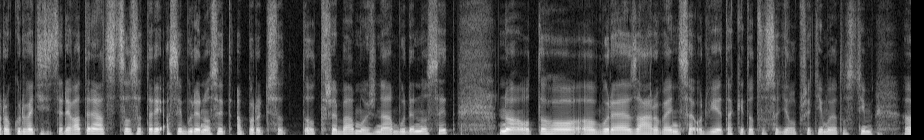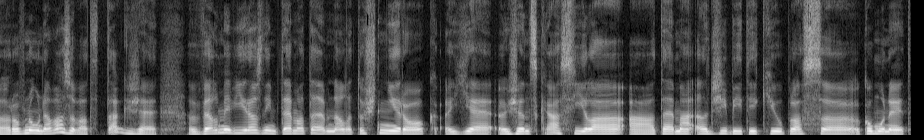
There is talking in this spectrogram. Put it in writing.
roku 2019, co se tedy asi bude nosit a proč se to třeba možná bude nosit. No a od toho eh, bude zároveň se odvíjet taky to, co se dělo předtím, bude to s tím eh, rovnou navazovat. Takže velmi výrazným tématem tématem na letošní rok je ženská síla a téma LGBTQ plus komunit.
